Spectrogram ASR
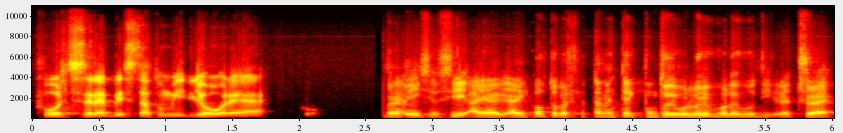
forse sarebbe stato migliore ecco. bravissimo sì hai, hai colto perfettamente il punto di quello che volevo dire cioè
